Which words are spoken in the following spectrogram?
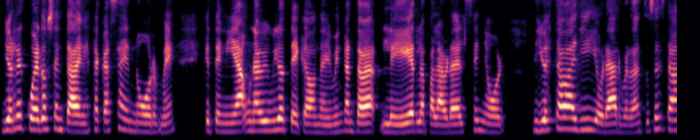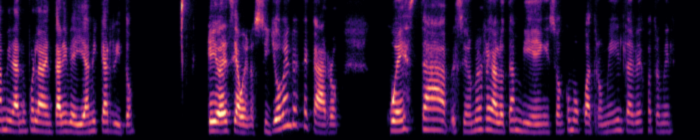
Yo recuerdo sentada en esta casa enorme que tenía una biblioteca donde a mí me encantaba leer la palabra del Señor y yo estaba allí y orar, ¿verdad? Entonces estaba mirando por la ventana y veía mi carrito que yo decía, bueno, si yo vendo este carro, cuesta, el Señor me lo regaló también y son como cuatro mil, tal vez cuatro mil,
